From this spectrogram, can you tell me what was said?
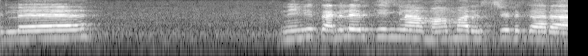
இல்லை. நீங்கள் கடையில் இருக்கீங்களா? மாமா ரெஸ்ட் எடுக்காரா?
